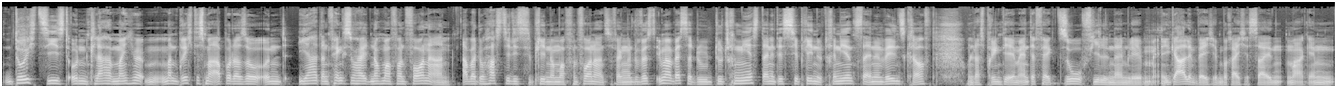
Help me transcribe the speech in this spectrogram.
durchziehst und klar, manchmal, man bricht es mal ab oder so und ja, dann fängst du halt halt nochmal von vorne an. Aber du hast die Disziplin nochmal von vorne anzufangen und du wirst immer besser. Du, du trainierst deine Disziplin, du trainierst deine Willenskraft und das bringt dir im Endeffekt so viel in deinem Leben. Egal in welchem Bereich es sein mag. Im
